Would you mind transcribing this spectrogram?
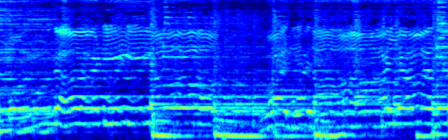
મંગળિયા વરદાય રે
